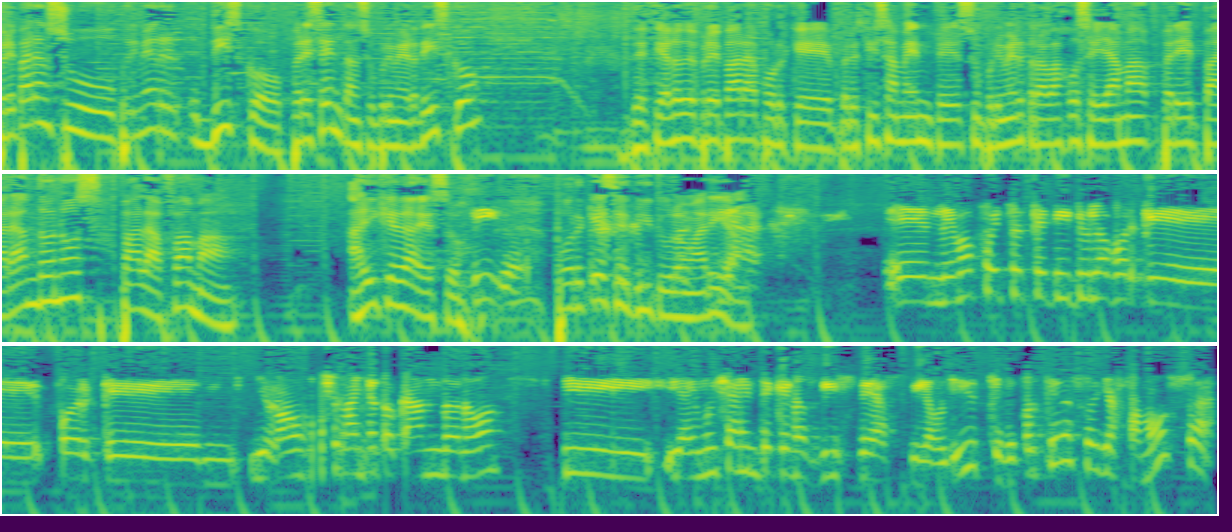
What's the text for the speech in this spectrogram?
Preparan su primer disco, presentan su primer disco. Decía lo de prepara porque precisamente su primer trabajo se llama Preparándonos para la fama. Ahí queda eso. Digo. ¿Por qué ese título, María? Mira, eh, le hemos puesto este título porque porque llevamos muchos años tocando no y, y hay mucha gente que nos dice así, oye, ¿ustedes por qué no soy ya famosa?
